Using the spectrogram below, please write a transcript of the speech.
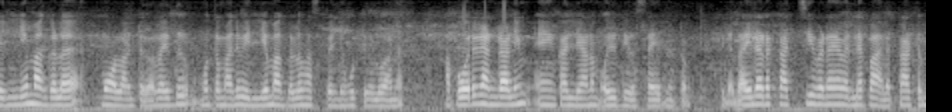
വലിയ മകളെ മോളാണ് അതായത് മൂത്തമാന്റെ വലിയ മകളും ഹസ്ബൻഡും കുട്ടികളുമാണ്. അപ്പോൾ ഓരോ രണ്ടാളെയും കല്യാണം ഒരു ദിവസമായിരുന്നു കേട്ടോ. പിന്നെ അതിലടക്ക അച്ചി ഇവിടെ വല്ല പാലക്കാട്ടിൽ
